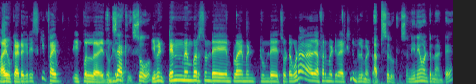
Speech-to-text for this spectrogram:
ఫైవ్ కేటగిరీస్కి ఫైవ్ ఈక్వల్ ఇది ఉంటుంది. Exactly so even ten members ఉండే ఎంప్లాయ్మెంట్ ఉండే చోట కూడా affirmative action implement absolutely so నేనేమంటున్నా అంటే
